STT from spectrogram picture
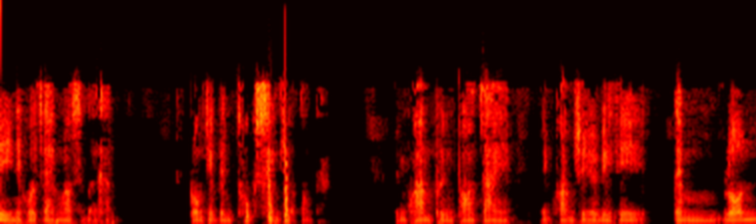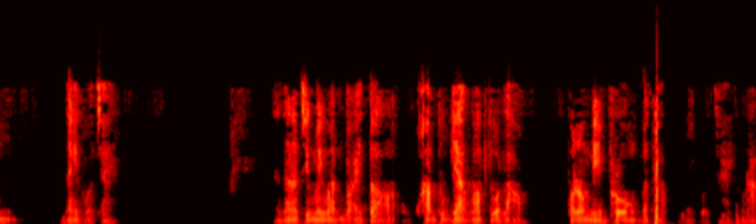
ดีในหัวใจของเราเสมอครับพระองค์จึงเป็นทุกสิ่งที่เราต้องการ เป็นความพึงพอใจ เป็นความชื่นชมดีที่เต็มล้นในหัวใจดังนั้นเราจึงไม่หวั่นไหวต่อความทุกข์ยากรอบตัวเรา เพราะเรามีพระองค์ประทับอยู่ในหัวใจของเรา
